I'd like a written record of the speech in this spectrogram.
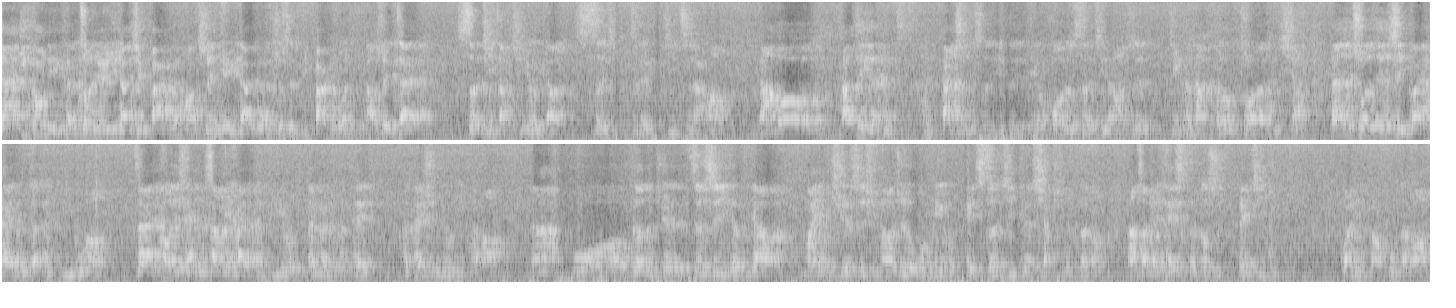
那一公里可能中间会遇到一些 bug 哈，所以你会遇到一个就是 debug 的问题啊，所以在设计早期又遇到设计这个机制了哈。然后它是一个很很单纯的设计，是 L4 的设计哈，是尽可能让克隆做的很小。但是除了这件事以外，还有一个 NPU 哈，在 Core M 上面还有 NPU，Memory Protection Unit 哈。那我个人觉得这是一个比较蛮有趣的事情啊，就是我们有配设计一个小型的克隆，然后上面 test 都是被机体管理保护的哈。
